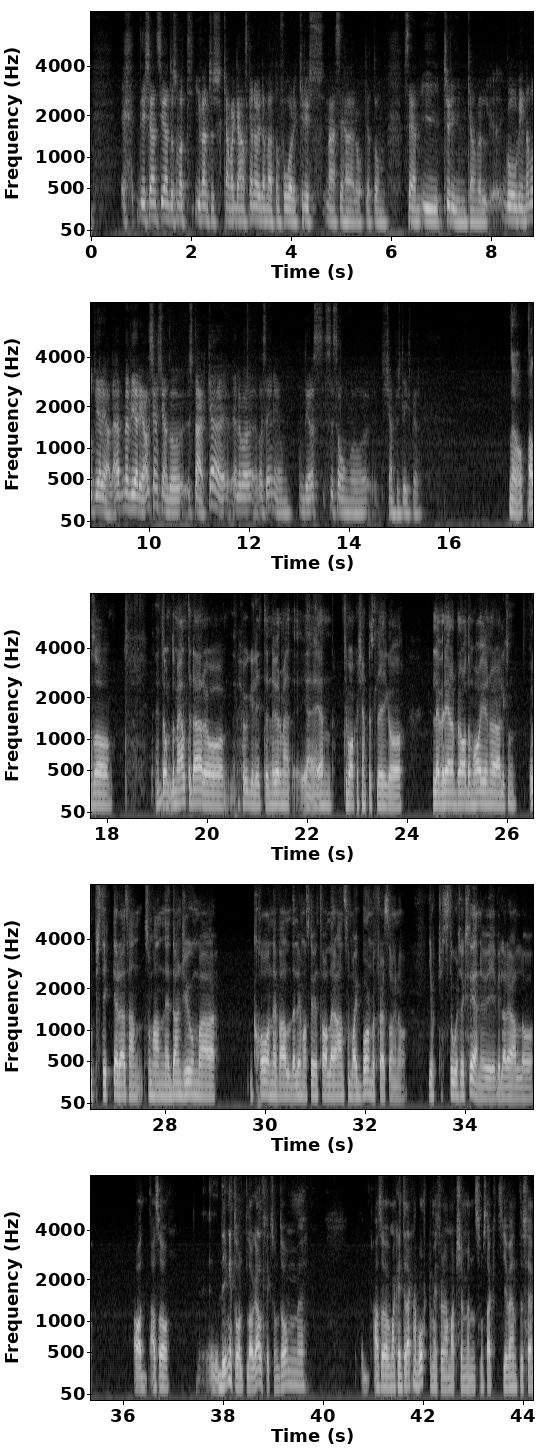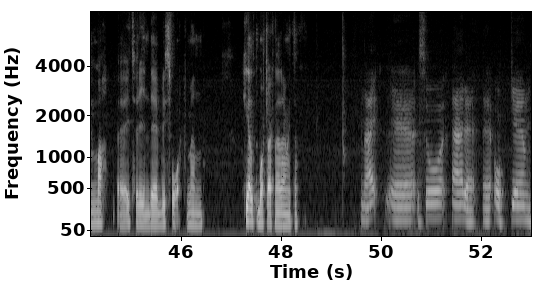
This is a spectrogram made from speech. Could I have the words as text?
eh, det känns ju ändå som att Juventus kan vara ganska nöjda med att de får kryss med sig här och att de sen i Turin kan väl gå och vinna mot Villarreal. Äh, men Villarreal känns ju ändå starka, eller vad, vad säger ni om, om deras säsong och Champions League-spel? Ja, alltså de, de är alltid där och hugger lite. Nu är de en, en tillbaka i Champions League och levererar bra. De har ju några liksom, uppstickare som, som han eh, Danjuma Kronevald, eller hur man ska uttala det, han som var i Bournemouth förra säsongen och gjort stor succé nu i Villarreal. Och, ja, alltså, det är inget dåligt lag alls. Liksom. De, eh, alltså, man kan inte räkna bort dem inför den här matchen, men som sagt, Juventus hemma eh, i Turin, det blir svårt. Men helt borträknade är de inte. Nej, eh, så är det. Eh, och eh,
